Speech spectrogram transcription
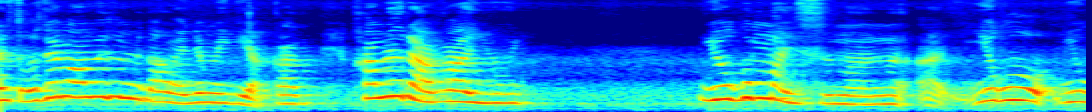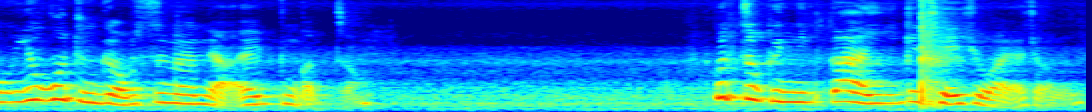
케이스가 제일 마음에 듭니다. 왜냐면 이게 약간 카메라가 요 요것만 있으면 아 요거 요 요거 두 개 없으면 아이폰 같죠. 그쵸? 그니까 이게 제일 좋아요 저는.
